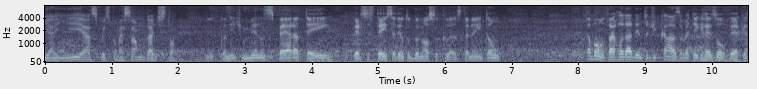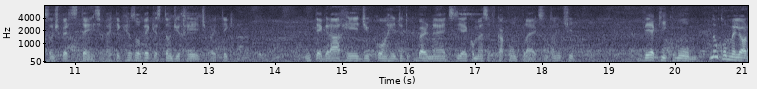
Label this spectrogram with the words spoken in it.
E aí as coisas começam a mudar de história. Quando a gente menos espera, tem persistência dentro do nosso cluster, né? Então, tá bom, vai rodar dentro de casa, vai ter que resolver a questão de persistência, vai ter que resolver a questão de rede, vai ter que integrar a rede com a rede do Kubernetes e aí começa a ficar complexo. Então a gente vê aqui como, não como melhor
